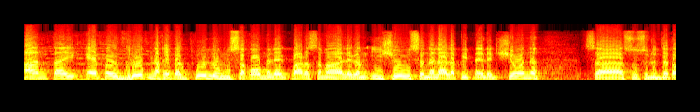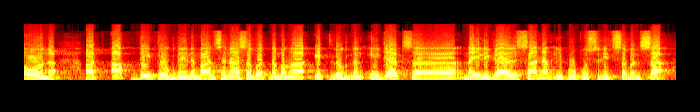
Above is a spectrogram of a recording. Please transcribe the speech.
anti-Apple Group nakipagpulong sa COMELEC para sa mahalagang issue sa nalalapit na eleksyon sa susunod na taon. At update kaugnay naman sa nasabat na mga itlog ng igat sa, na iligal sanang ipupuslit sa bansa.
